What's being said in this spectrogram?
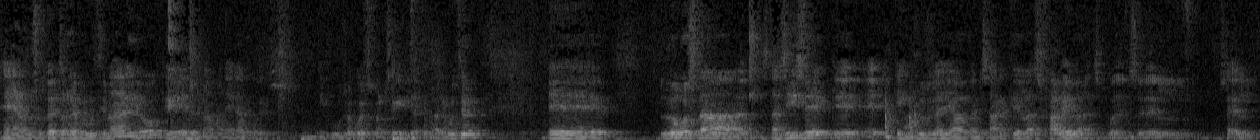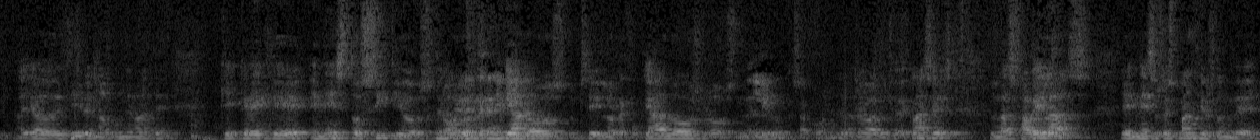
generar un sujeto revolucionario que de una manera pues, difusa pues, conseguiría hacer la revolución. Eh, luego está, está eh, que incluso se ha llegado a pensar que las favelas pueden ser el... Sea, él ha llegado a decir en algún debate que cree que en estos sitios, ¿no? Lo los que refugiados, sí, los refugiados, los, el libro que sacó, ¿no? de la nueva lucha de clases, las favelas, en esos espacios donde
